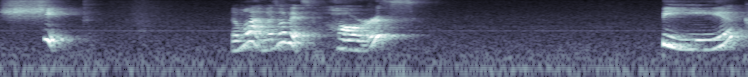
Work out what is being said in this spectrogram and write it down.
Sheep. Vamos lá, mais uma vez. Horse. Pig.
